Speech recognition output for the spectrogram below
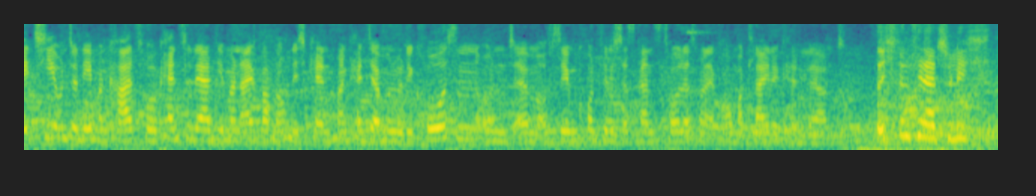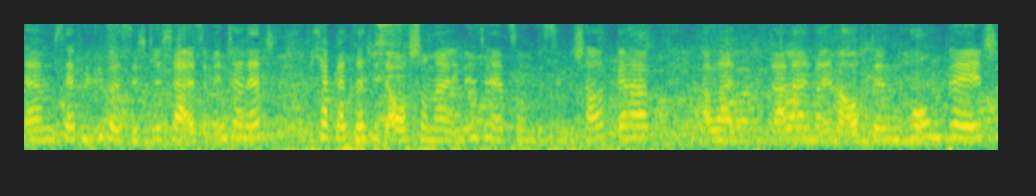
IT-Unternehmen in Karlsruhe kennenzulernen, die man einfach noch nicht kennt. Man kennt ja immer nur die großen und ähm, aus dem Grund finde ich das ganz toll, dass man einfach auch mal kleine kennenlernt. Ich finde sie natürlich ähm, sehr viel übersichtlicher als im Internet. Ich habe tatsächlich auch schon mal im Internet so ein bisschen geschaut gehabt, aber da landet man immer auf den Homepages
